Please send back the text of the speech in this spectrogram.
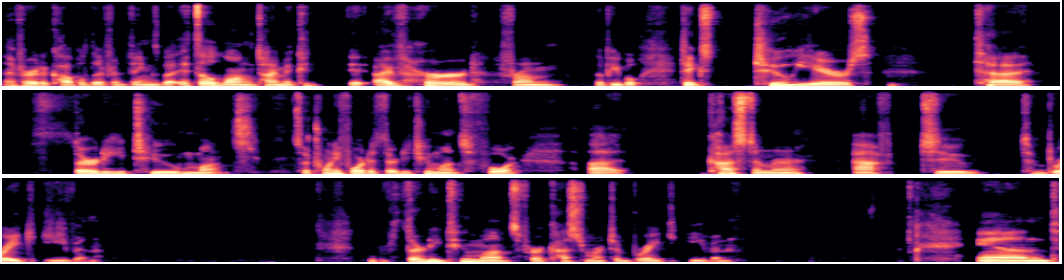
I've heard a couple different things, but it's a long time. It could it, I've heard from the people it takes 2 years to 32 months. So 24 to 32 months for a customer after to to break even. 32 months for a customer to break even. And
